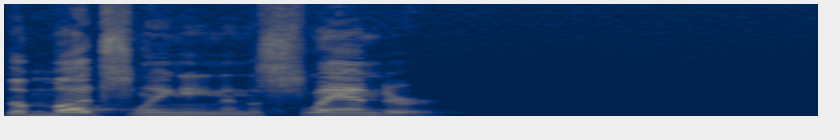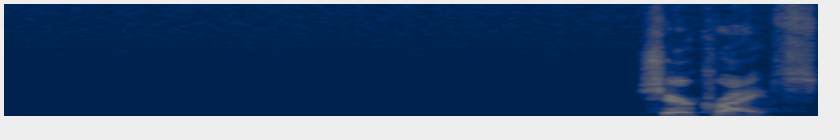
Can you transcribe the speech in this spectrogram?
the mudslinging and the slander. Share christ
